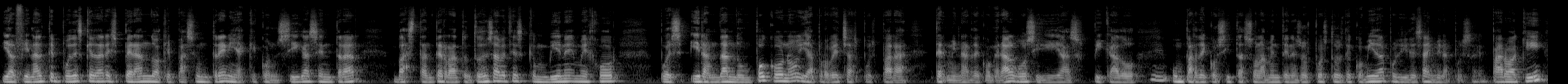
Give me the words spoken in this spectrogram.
Y al final te puedes quedar esperando a que pase un tren y a que consigas entrar bastante rato. Entonces a veces conviene mejor pues ir andando un poco, ¿no? Y aprovechas pues para terminar de comer algo, si has picado Mm. un par de cositas solamente en esos puestos de comida, pues dices, ay, mira, pues eh, paro aquí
